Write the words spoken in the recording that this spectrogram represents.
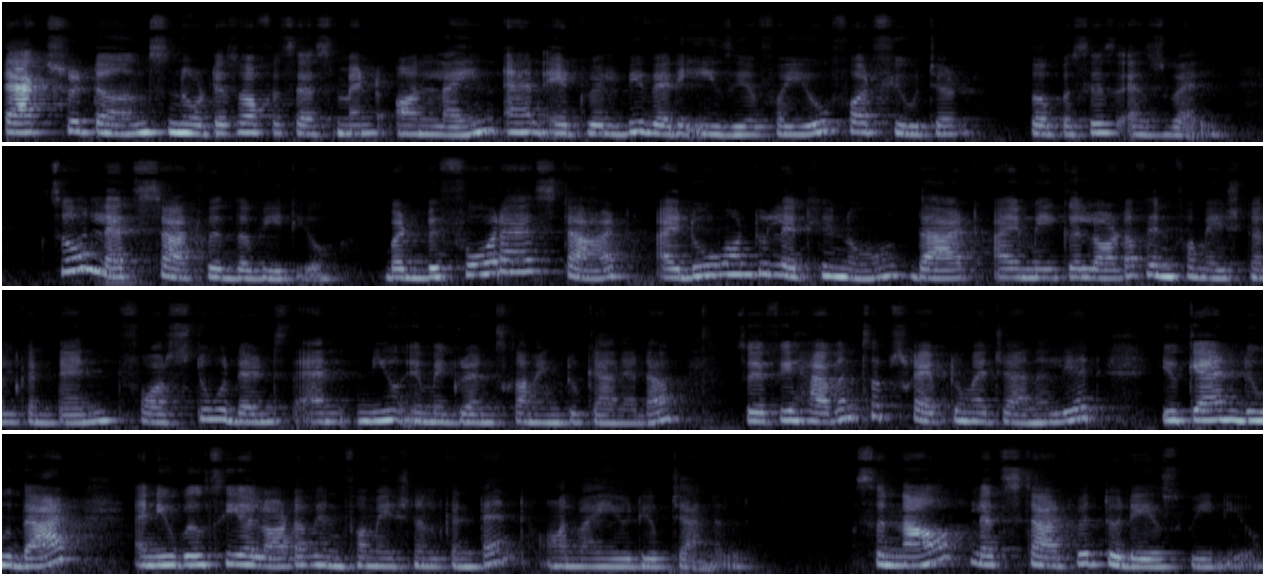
tax returns notice of assessment online and it will be very easier for you for future purposes as well. So let's start with the video. But before I start, I do want to let you know that I make a lot of informational content for students and new immigrants coming to Canada. So if you haven't subscribed to my channel yet, you can do that and you will see a lot of informational content on my YouTube channel. So now let's start with today's video.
